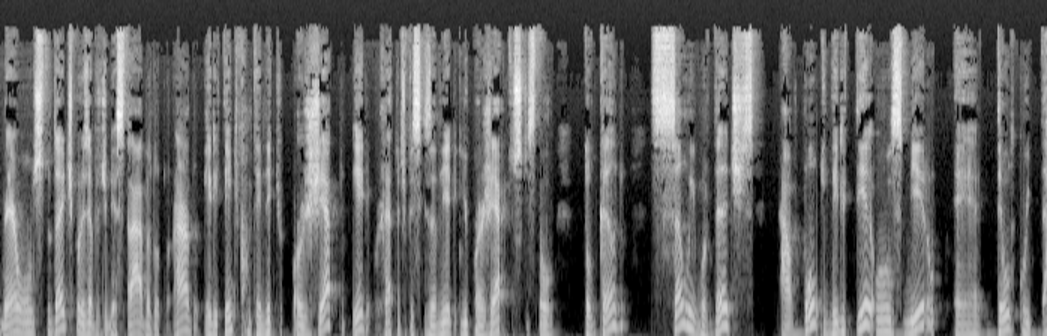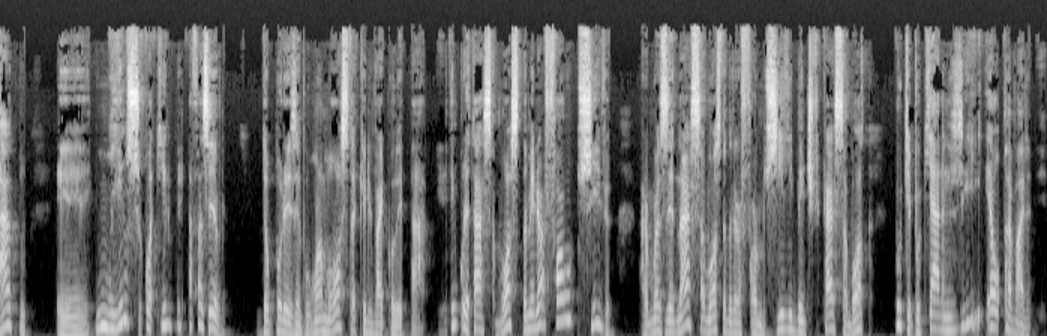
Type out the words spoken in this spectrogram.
Né? Um estudante, por exemplo, de mestrado ou doutorado, ele tem que entender que o projeto dele, o projeto de pesquisa dele e os projetos que estão tocando são importantes ao ponto dele ter um esmero, é, ter um cuidado é, imenso com aquilo que ele está fazendo. Então, por exemplo, uma amostra que ele vai coletar, ele tem que coletar essa amostra da melhor forma possível, armazenar essa amostra da melhor forma possível, identificar essa amostra. Por quê? Porque ali é o trabalho dele.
